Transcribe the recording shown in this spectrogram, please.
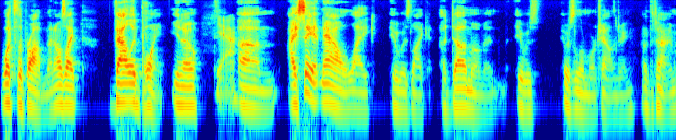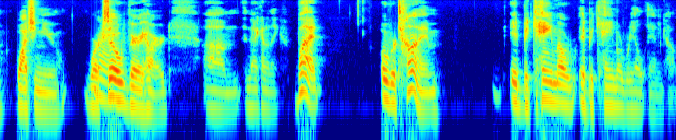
what's the problem? And I was like, valid point, you know? yeah. um i say it now like it was like a duh moment it was it was a little more challenging at the time watching you work Right. so very hard um and that kind of thing but over time it became a it became a real income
